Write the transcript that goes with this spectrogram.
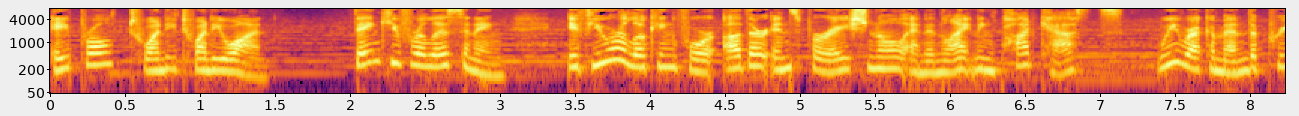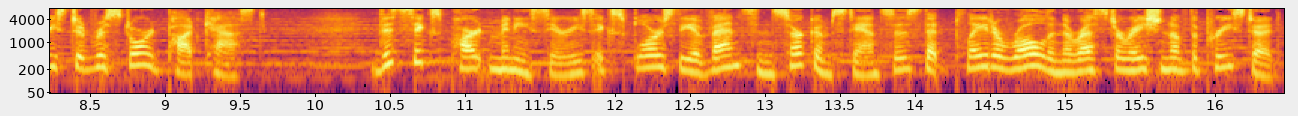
April 2021. Thank you for listening. If you are looking for other inspirational and enlightening podcasts, we recommend the Priesthood Restored podcast. This six part mini series explores the events and circumstances that played a role in the restoration of the priesthood.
